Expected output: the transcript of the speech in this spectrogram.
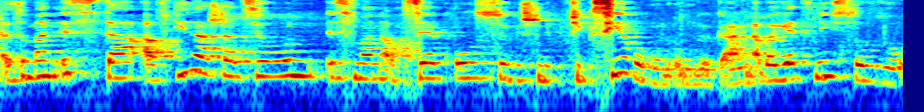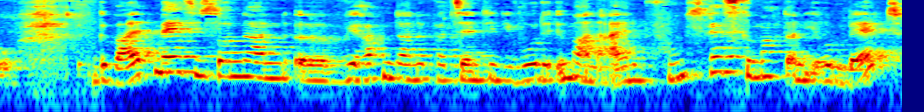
Also man ist da, auf dieser Station ist man auch sehr großzügig mit Fixierungen umgegangen, aber jetzt nicht so, so gewaltmäßig, sondern äh, wir hatten da eine Patientin, die wurde immer an einem Fuß festgemacht an ihrem Bett,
